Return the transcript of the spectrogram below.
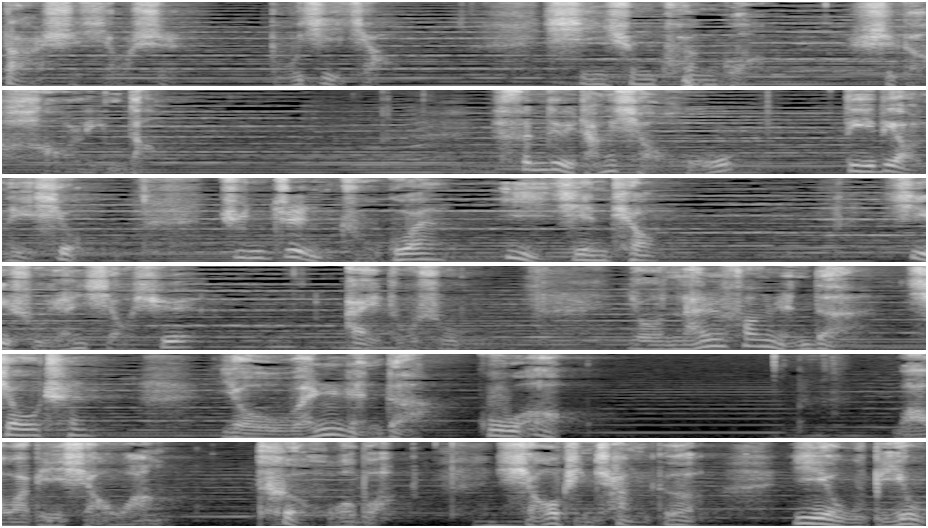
大事小事不计较，心胸宽广，是个好领导。分队长小胡，低调内秀，军政主官一肩挑。技术员小薛，爱读书，有南方人的娇嗔。有文人的孤傲，娃娃兵小王特活泼，小品唱歌，业务比武，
